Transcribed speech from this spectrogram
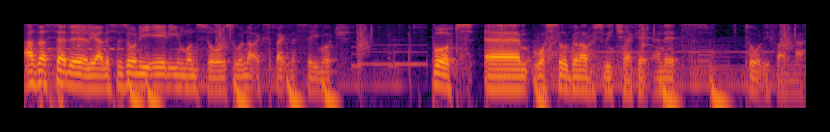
As I said earlier, this is only 18 months old, so we're not expecting to see much. But um, we're still going to obviously check it, and it's totally fine that.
